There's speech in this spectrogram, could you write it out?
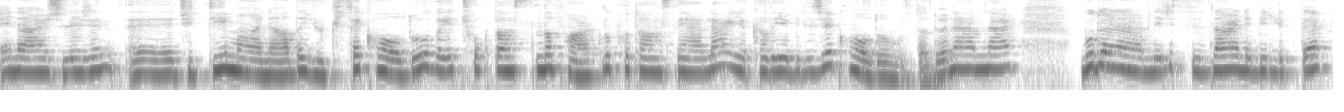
enerjilerin e, ciddi manada yüksek olduğu ve çok da aslında farklı potansiyeller yakalayabilecek olduğumuzda dönemler. Bu dönemleri sizlerle birlikte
